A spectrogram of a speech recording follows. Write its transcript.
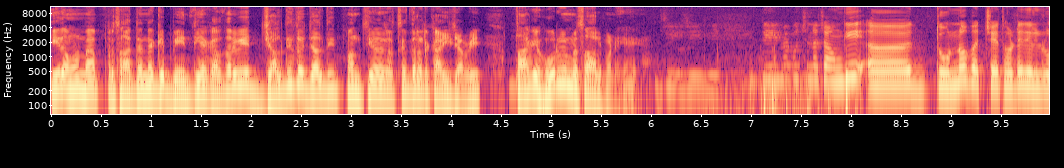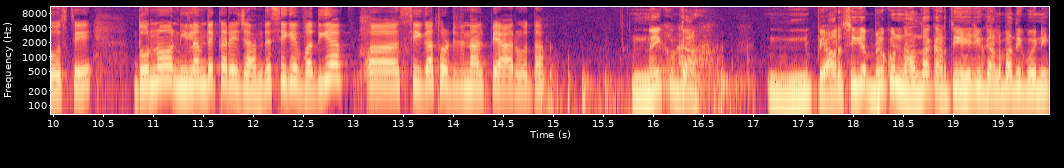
ਇਹ ਤਾਂ ਹੁਣ ਮੈਂ ਪ੍ਰਸ਼ਾਸਨ ਦੇ ਅੱਗੇ ਬੇਨਤੀਆਂ ਕਰਦਾ ਵੀ ਇਹ ਜਲਦੀ ਤੋਂ ਜਲਦੀ ਫਾਂਸੀ ਵਾਲੇ ਰਸਤੇ ਤੇ ਲਟਕਾਈ ਜਾਵੇ ਤਾਂ ਕਿ ਹੋਰ ਵੀ ਮਿਸਾਲ ਬਣੇ ਜੀ ਜੀ ਜੀ। ਤੇ ਮੈਂ ਪੁੱਛਣਾ ਚਾਹੂੰਗੀ ਅ, ਦੋਨੋਂ ਬੱਚੇ ਤੁਹਾਡੇ ਦਿਲਰੋਜ਼ ਤੇ ਦੋਨੋਂ ਨੀਲਮ ਦੇ ਘਰੇ ਜਾਂਦੇ ਸੀਗੇ? ਵਧੀਆ ਅ, ਸੀਗਾ ਤੁਹਾਡੇ ਨਾਲ ਪਿਆਰ ਉਹਦਾ? ਨਹੀਂ ਕੋਈ ਗੱਲ ਨ- ਪਿਆਰ ਸੀਗਾ ਬਿਲਕੁਲ ਨਾਲ ਦਾ ਕਰਦੀ ਇਹ ਜੀ ਗੱਲਬਾਤ ਹੀ ਕੋਈ ਨਹੀਂ।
